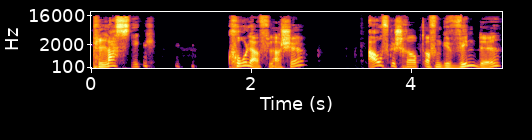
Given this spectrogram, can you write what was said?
Plastik Colaflasche aufgeschraubt auf ein Gewinde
